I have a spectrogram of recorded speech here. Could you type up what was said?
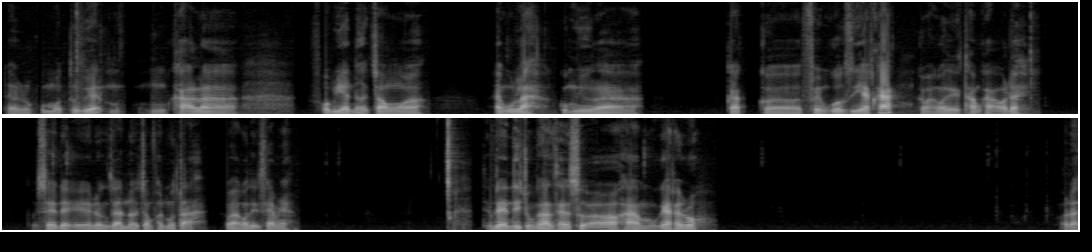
Đây là một thư viện cũng khá là phổ biến ở trong uh, Angular cũng như là các uh, framework JS khác. Các bạn có thể tham khảo ở đây. Tôi sẽ để đường dẫn ở trong phần mô tả. Các bạn có thể xem nhé. Tiếp đến thì chúng ta sẽ sửa hàm get hero. Ở đây.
